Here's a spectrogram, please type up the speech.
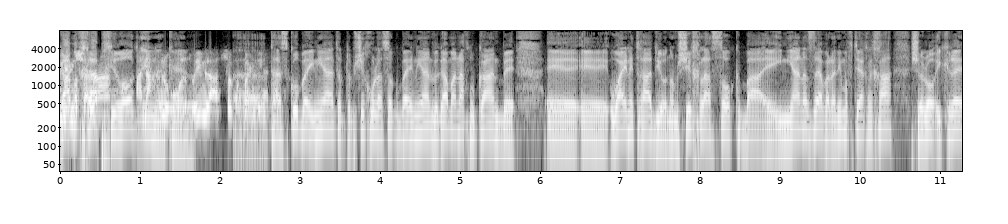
גם אחרי הבחירות, אנחנו כן. חוזרים לעסוק בעניין. תעסקו בעניין, אתם תמשיכו לעסוק בעניין, וגם אנחנו כאן ב-ynet רדיו נמשיך לעסוק בעניין הזה, אבל אני מבטיח לך שלא יקרה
